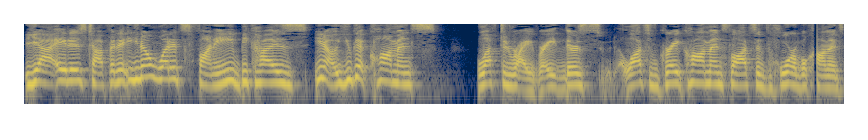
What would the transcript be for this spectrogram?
yeah it is tough and it, you know what it's funny because you know you get comments left and right right there's lots of great comments lots of horrible comments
